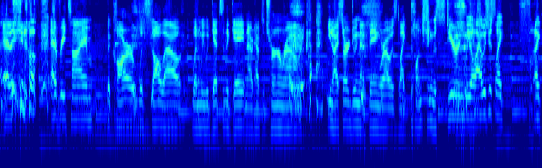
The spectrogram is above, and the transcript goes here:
And you know, every time the car would stall out when we would get to the gate and I would have to turn around, you know, I started doing that thing where I was like punching the steering wheel. I was just like f- like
